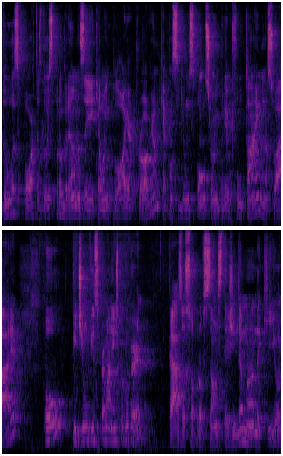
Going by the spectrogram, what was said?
duas portas, dois programas aí, que é o Employer Program, que é conseguir um sponsor, um emprego full-time na sua área, ou pedir um visto permanente para o governo, caso a sua profissão esteja em demanda aqui ou,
